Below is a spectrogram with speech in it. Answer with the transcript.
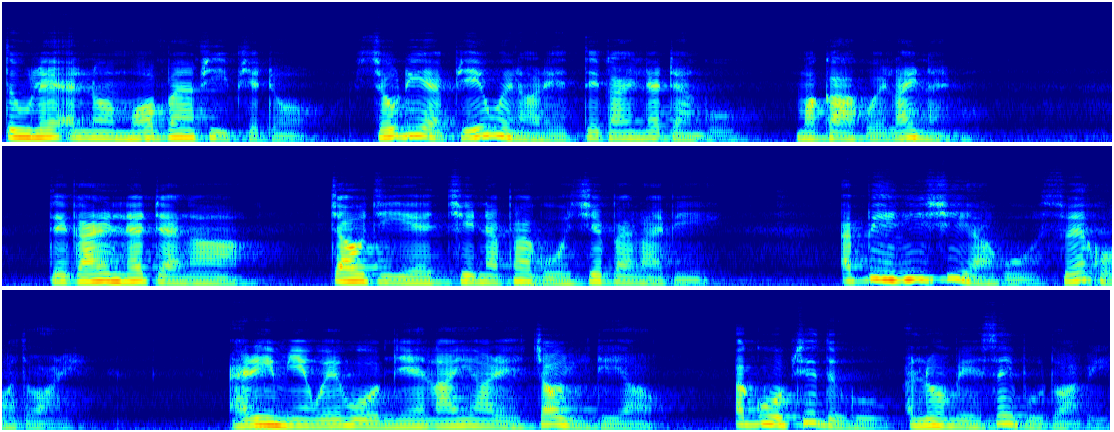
သူလည်းအလွန်မောပန်းဖြစ်ဖြစ်တော့ရုတ်တရက်ပြေးဝင်လာတဲ့တေကိုင်းလက်တံကိုမကကွယ်လိုက်နိုင်ဘူးတစ်ကိုင်းလက်တံကကြောက်ကြီးရဲ့ခြေနှစ်ဖက်ကိုရစ်ပတ်လိုက်ပြီးအပင်ကြီးရှိရာကိုဆွဲခေါ်သွားတယ်အဲ့ဒီမြင်ဝင်းကိုမြင်လိုက်ရတဲ့ကြောက်ရီတယောက်အကိုဖြစ်သူကိုအလွန်ပင်စိတ်ပူသွားပြီ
